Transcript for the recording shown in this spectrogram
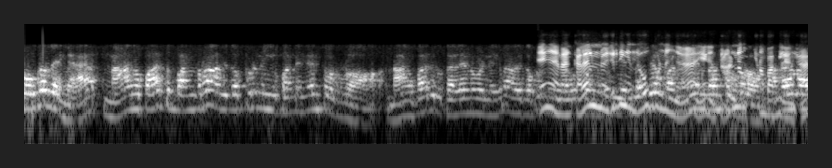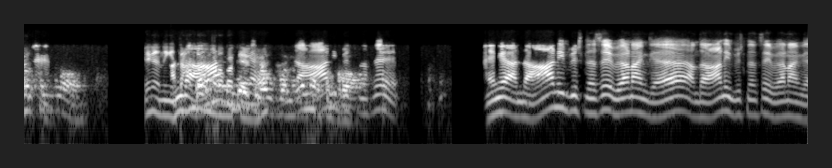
சொல்லலைங்க நாங்க பார்த்து பண்றோம். அதுக்கப்புறம் நீங்க பண்ணுங்கன்னு சொல்றோம். நாங்க பார்த்து கல்யாணம் பண்ணிக்கிறோம். அதுக்கப்புறம் ஏங்க நான் லவ் கல்யாணம் பண்ணுங்க. பண்ணிட்டு நீங்க லவ் பண்ணுங்க. ஏங்க பார்க்கலையாங்க அதான் சொல்றோம். ஏங்க நீங்க ஆணி பிசினஸே ஏங்க அந்த ஆணி பிசினஸே வேணாங்க. அந்த ஆணி பிசினஸே வேணாங்க.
